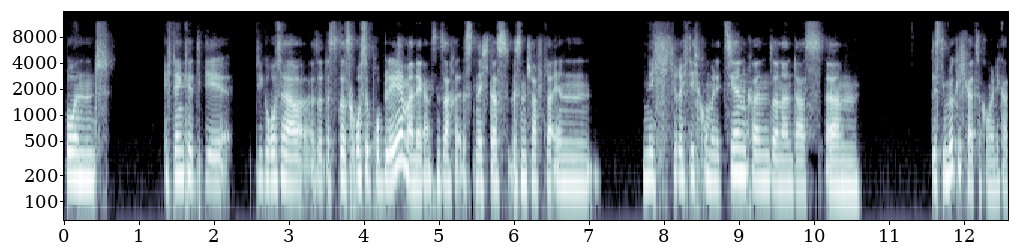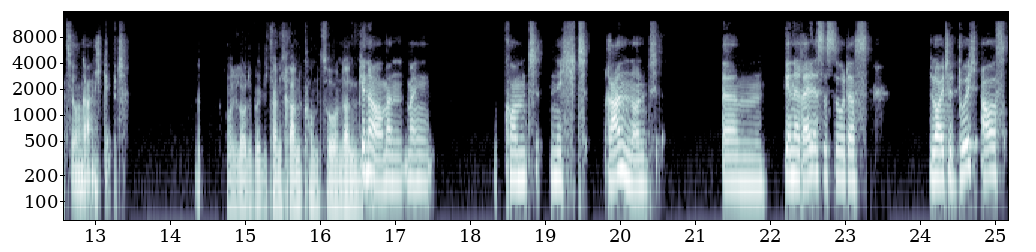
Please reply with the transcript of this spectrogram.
Und ich denke, die, die große, also das, das große Problem an der ganzen Sache ist nicht, dass WissenschaftlerInnen nicht richtig kommunizieren können, sondern dass ähm, es die Möglichkeit zur Kommunikation gar nicht gibt. Und die Leute wirklich gar nicht rankommt so und dann. Genau, man, man kommt nicht ran und ähm, generell ist es so, dass Leute durchaus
